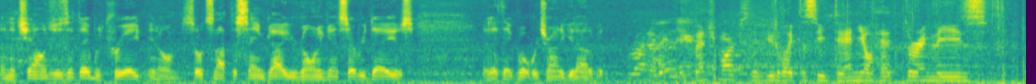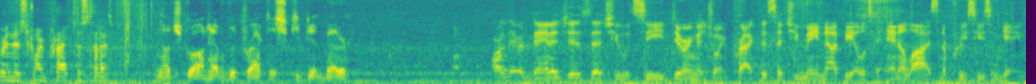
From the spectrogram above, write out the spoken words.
and the challenges that they would create, you know, so it's not the same guy you're going against every day is, is I think what we're trying to get out of it. Ron, are there any benchmarks that you'd like to see Daniel hit during these during this joint practice today? No, just go out and have a good practice, keep getting better. Are there advantages that you would see during a joint practice that you may not be able to analyze in a preseason game?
